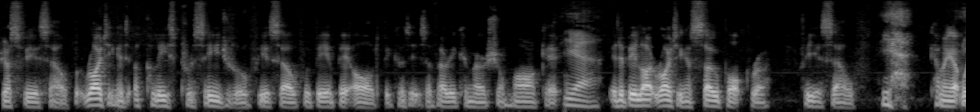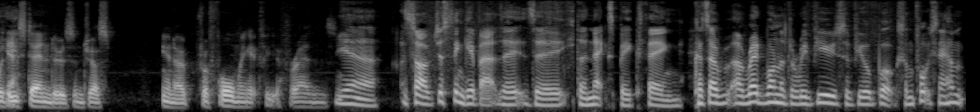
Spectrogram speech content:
just for yourself, but writing a, a police procedural for yourself would be a bit odd because it's a very commercial market. Yeah. It'd be like writing a soap opera for yourself, Yeah. coming up with Yeah. EastEnders and just, you know, performing it for your friends. Yeah. So I'm just thinking about the the, the next big thing because I, I read one of the reviews of your books. Unfortunately, I haven't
